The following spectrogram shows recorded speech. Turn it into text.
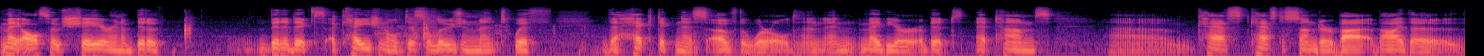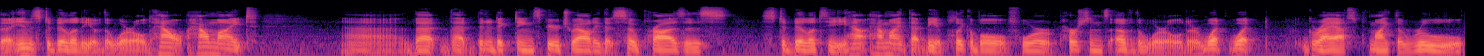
may also share in a bit of Benedict's occasional disillusionment with the hecticness of the world and, and maybe are a bit at times uh, cast cast asunder by by the the instability of the world. How how might uh, that that Benedictine spirituality that so prizes stability how how might that be applicable for persons of the world, or what what grasp might the rule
